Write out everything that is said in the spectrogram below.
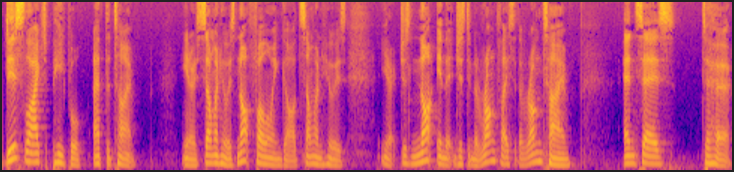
disliked people at the time. You know, someone who is not following God, someone who is, you know, just not in the just in the wrong place at the wrong time, and says to her,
